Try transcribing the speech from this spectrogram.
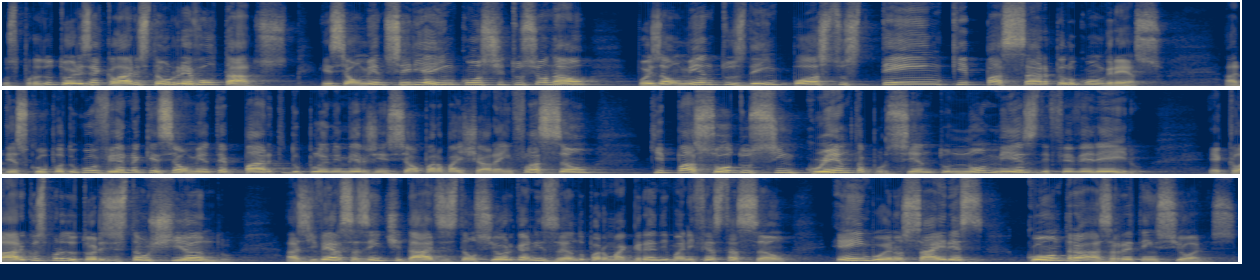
Os produtores, é claro, estão revoltados. Esse aumento seria inconstitucional, pois aumentos de impostos têm que passar pelo Congresso. A desculpa do governo é que esse aumento é parte do plano emergencial para baixar a inflação, que passou dos 50% no mês de fevereiro. É claro que os produtores estão chiando. As diversas entidades estão se organizando para uma grande manifestação em Buenos Aires contra as retenções.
